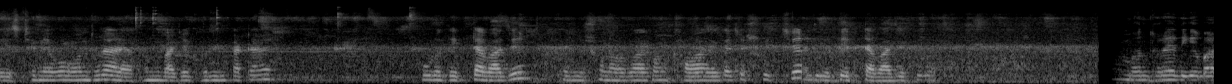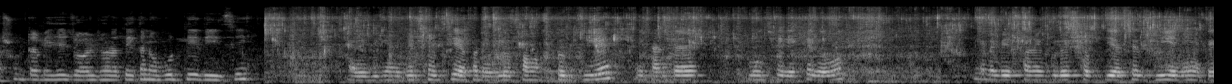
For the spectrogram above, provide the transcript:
রেস্ট নেব বন্ধুরা। আর এখন বাজে ঘড়ির কাটায় পুরো দেড়টা বাজে। এই যে সোনা বাবা এখন খাওয়া হয়ে গেছে, শুচ্ছে। এদিকে দেড়টা বাজে পুরো। বন্ধুরা, এদিকে বাসনটা মেজে জল ঝরাতে এখানে উপর দিয়ে দিয়েছি। আর এদিকে নিজের সবজি, এখন এগুলো সমস্ত ধুয়ে এখানটায় মুছে রেখে দেবো। এখানে বেশ অনেকগুলো সবজি আছে, ধুয়ে নিই একে।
